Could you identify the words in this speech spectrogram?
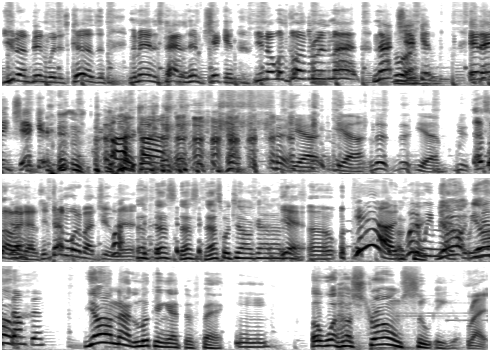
You done been with his cousin. And the man is passing him chicken. You know what's going through his mind? Not chicken. It ain't chicken. yeah, yeah, the, the, yeah. You, That's all I got to say. Tell me what about you, man? That's that's that's that's what y'all got out of Yeah. this? Uh, Yeah, what did we miss? Y'all- did we miss y'all- something? Y'all not looking at the fact of what her strong suit is. right.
